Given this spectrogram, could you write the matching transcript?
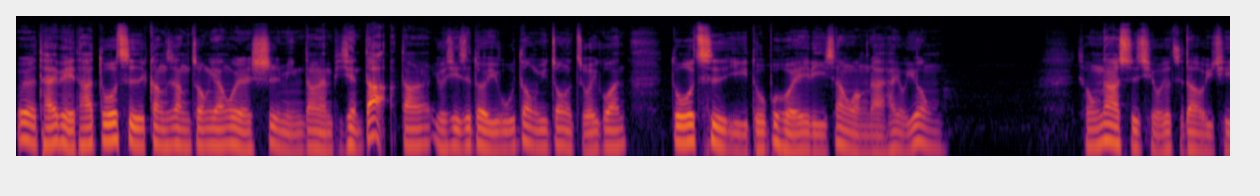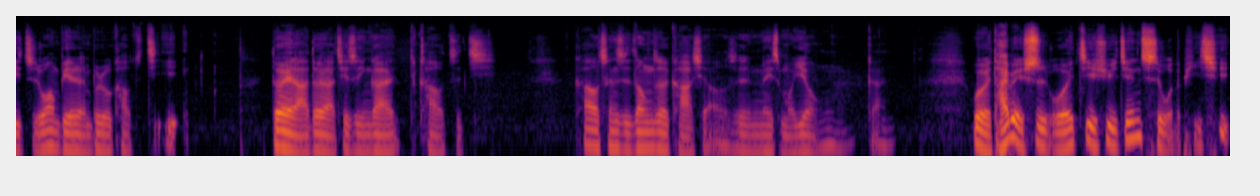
为了台北，他多次杠上中央；为了市民，当然脾气很大。当然，尤其是对于无动于衷的指挥官，多次已读不回，礼尚往来，还有用吗？从那时起，我就知道，与其指望别人，不如靠自己。对啦，对啦，其实应该靠自己。靠陈时中这卡小是没什么用，干。为了台北市，我会继续坚持我的脾气。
